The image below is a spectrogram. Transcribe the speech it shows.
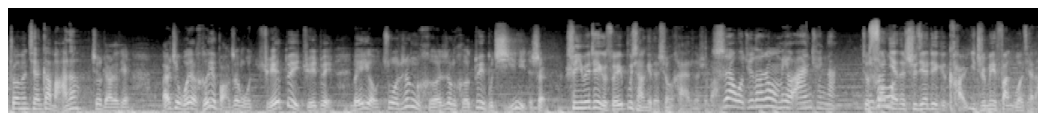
专门见干嘛呢？就聊聊天，而且我也可以保证，我绝对绝对没有做任何任何对不起你的事儿。是因为这个，所以不想给他生孩子，是吧？是啊，我觉得让我没有安全感。就三年的时间，这个坎儿一直没翻过去的。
